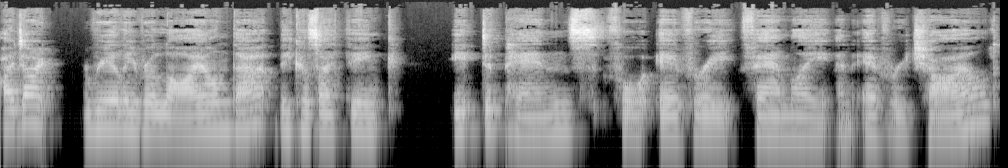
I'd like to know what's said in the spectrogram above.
I don't really rely on that because I think it depends for every family and every child,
